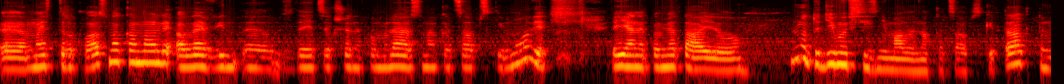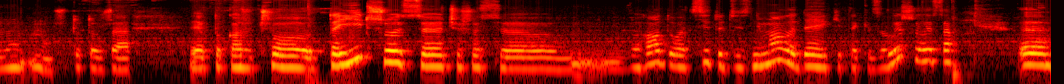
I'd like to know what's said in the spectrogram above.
е, майстер-клас на каналі, але він, е, здається, якщо я не помиляюсь, на кацапській мові. Я не пам'ятаю. Ну, тоді ми всі знімали на Кацапській, так? Тому ну, що тут вже, як то кажуть, що таїть щось е, чи щось е, вигадувати. Всі тоді знімали, деякі так і залишилися. Е,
